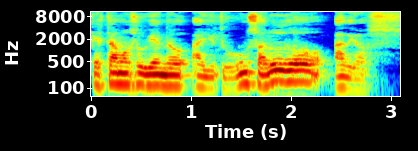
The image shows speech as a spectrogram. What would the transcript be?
que estamos subiendo a YouTube. Un saludo, adiós.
